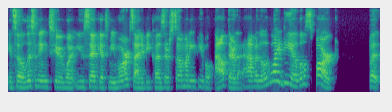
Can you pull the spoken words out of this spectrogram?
And so, listening to what you said gets me more excited because there's so many people out there that have a little idea, a little spark, but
